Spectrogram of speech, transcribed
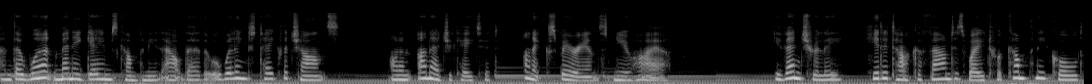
and there weren't many games companies out there that were willing to take the chance on an uneducated, unexperienced new hire. Eventually, Hidetaka found his way to a company called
